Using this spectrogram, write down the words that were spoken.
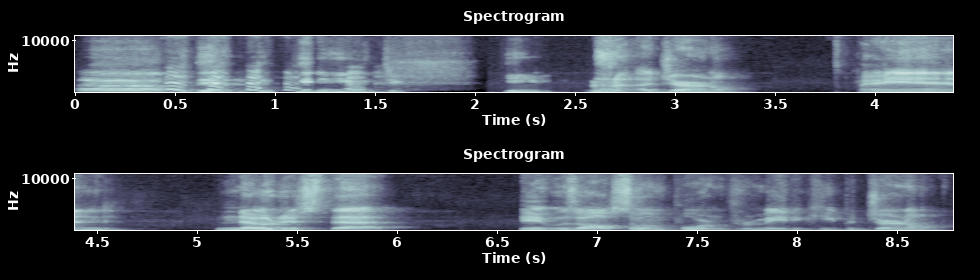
Uh, but then I continued to keep a journal and noticed that it was also important for me to keep a journal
